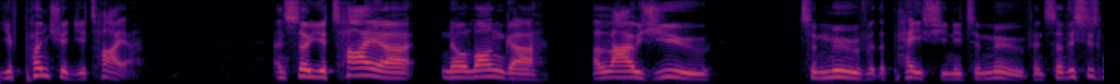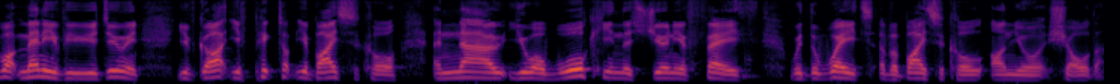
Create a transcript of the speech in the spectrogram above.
you've punctured your tire. And so your tire no longer allows you to move at the pace you need to move. And so this is what many of you are doing. You've got you've picked up your bicycle and now you are walking this journey of faith with the weight of a bicycle on your shoulder.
